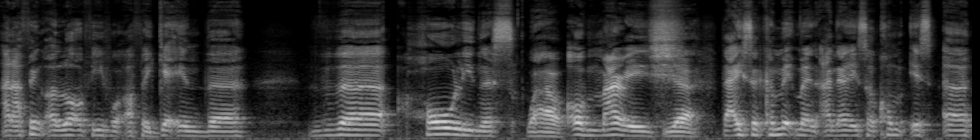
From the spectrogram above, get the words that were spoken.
And I think a lot of people are forgetting the the holiness Wow. of marriage. Yeah. that it's a commitment and that it's a com- it's a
